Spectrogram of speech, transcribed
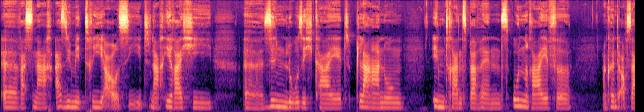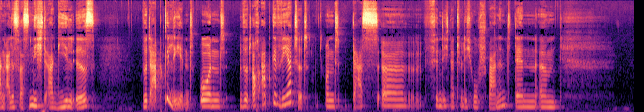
äh, was nach Asymmetrie aussieht, nach Hierarchie, äh, Sinnlosigkeit, Planung, Intransparenz, Unreife. Man könnte auch sagen, alles, was nicht agil ist, wird abgelehnt und wird auch abgewertet. Und das äh, finde ich natürlich hochspannend, denn ähm,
